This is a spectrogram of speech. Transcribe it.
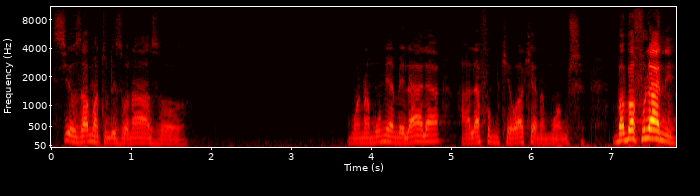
Sio zama tulizo nazo. Mwanamume amelala halafu mke wake anamwamsha. Baba fulani.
